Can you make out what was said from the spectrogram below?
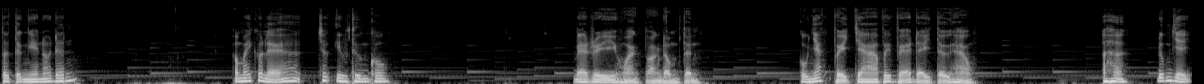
Tôi từng nghe nói đến. Ông ấy có lẽ rất yêu thương cô. Mary hoàn toàn đồng tình. Cô nhắc về cha với vẻ đầy tự hào. À đúng vậy.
